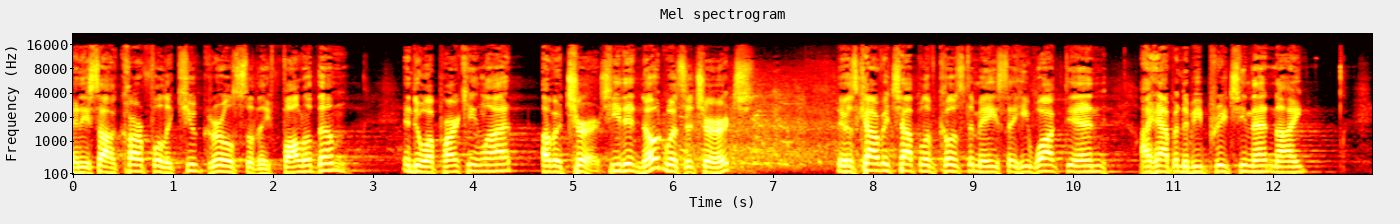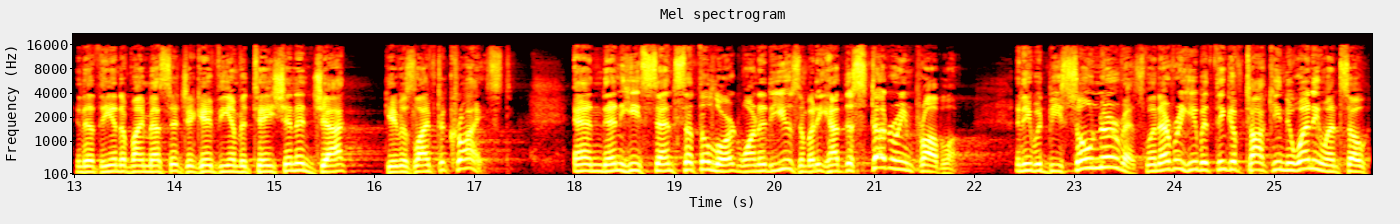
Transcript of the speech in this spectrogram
and he saw a car full of cute girls, so they followed them into a parking lot of a church. He didn't know it was a church. It was Calvary Chapel of Costa Mesa. He walked in. I happened to be preaching that night. And at the end of my message, I gave the invitation, and Jack gave his life to Christ. And then he sensed that the Lord wanted to use him, but he had the stuttering problem. And he would be so nervous whenever he would think of talking to anyone. So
